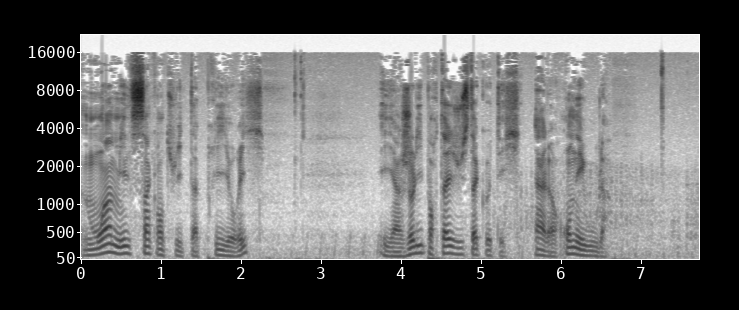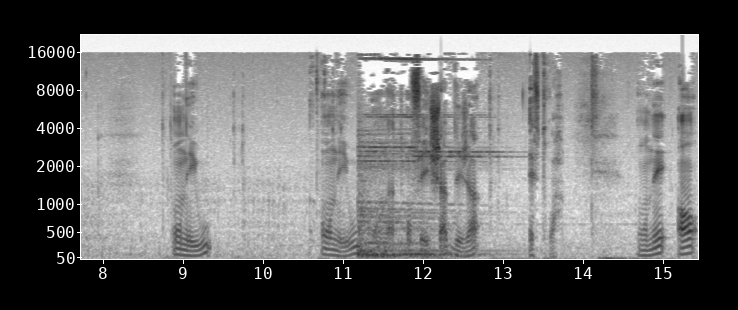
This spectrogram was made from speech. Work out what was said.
moins 1058 a priori. Et il y a un joli portail juste à côté. Alors, on est où là? On est où? On est où? On, on fait échappe déjà. F3. On est en...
